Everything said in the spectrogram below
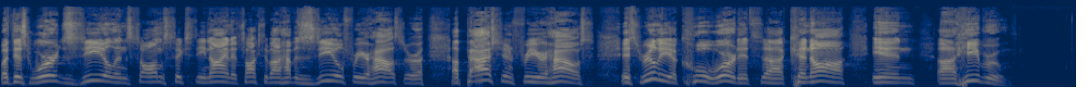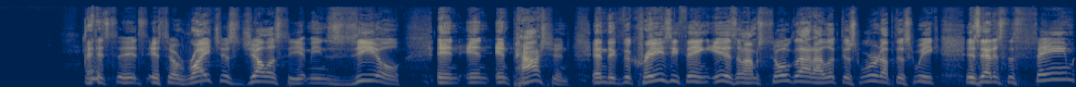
But this word zeal in Psalm 69, it talks about have a zeal for your house or a, a passion for your house. It's really a cool word. It's uh, kana in uh, Hebrew. And it's, it's, it's a righteous jealousy. It means zeal and, and, and passion. And the, the crazy thing is, and I'm so glad I looked this word up this week, is that it's the same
